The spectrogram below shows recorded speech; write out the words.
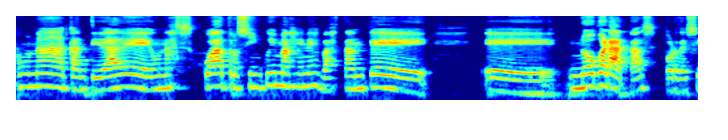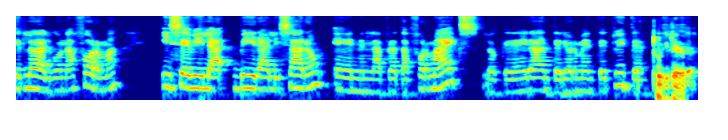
una, cantidad de unas cuatro o cinco imágenes bastante eh, no gratas, por decirlo de alguna forma, y se viralizaron en, la plataforma X, lo que era anteriormente Twitter. Twitter.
